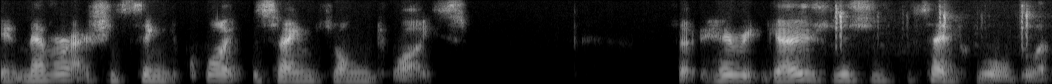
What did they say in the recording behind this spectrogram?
it never actually sings quite the same song twice. So here it goes. This is the sedge warbler.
